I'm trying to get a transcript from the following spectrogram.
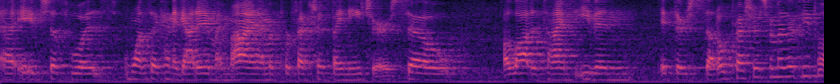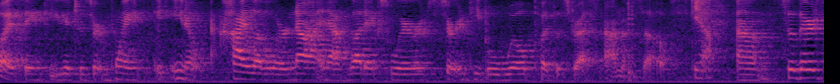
Uh, it just was once I kind of got it in my mind. I'm a perfectionist by nature, so a lot of times even if there's subtle pressures from other people i think you get to a certain point you know high level or not in athletics where certain people will put the stress on themselves Yeah. um, so there's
